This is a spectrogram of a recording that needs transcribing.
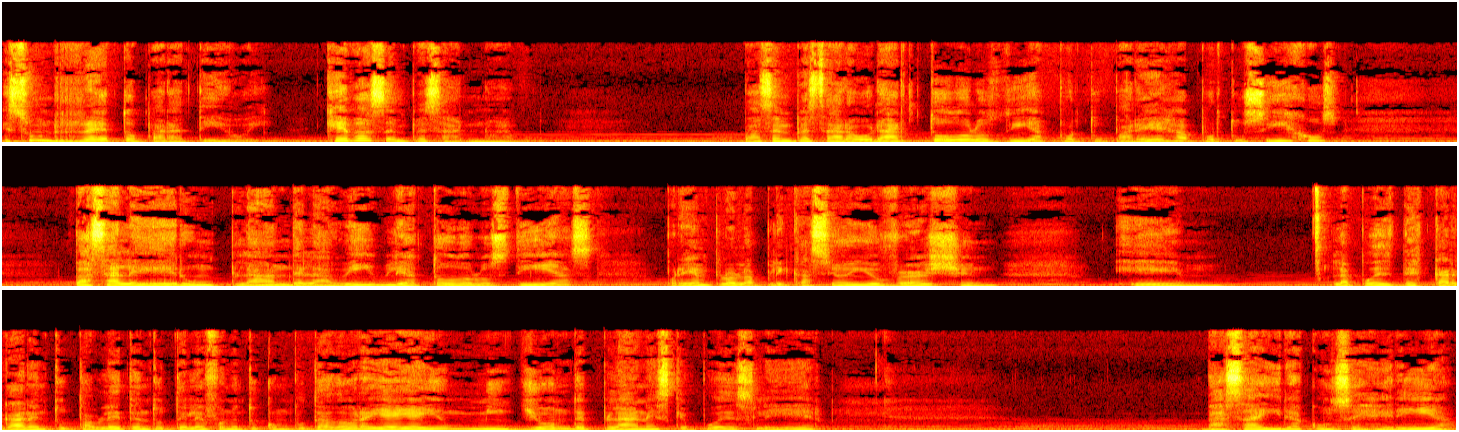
Es un reto para ti hoy. ¿Qué vas a empezar nuevo? ¿Vas a empezar a orar todos los días por tu pareja, por tus hijos? ¿Vas a leer un plan de la Biblia todos los días? Por ejemplo, la aplicación YouVersion Em, la puedes descargar en tu tableta, en tu teléfono, en tu computadora y ahí hay un millón de planes que puedes leer. Vas a ir a consejería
